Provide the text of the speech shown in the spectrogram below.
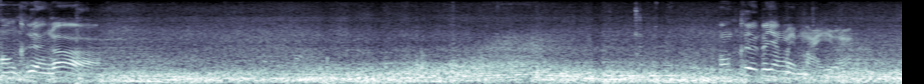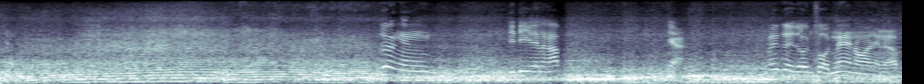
ห้องเครื่องก็ ห้องเครื่องก็ยังใหม่ๆอยู่นะเครื่องยังดีๆเลยนะครับ เนี่ยไม่เคยโดนชนแน่นอนเลยนะครับ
